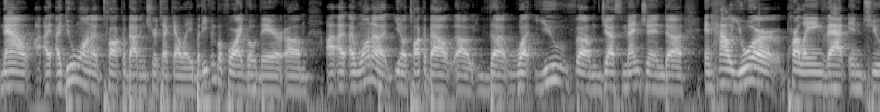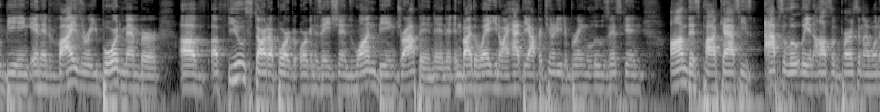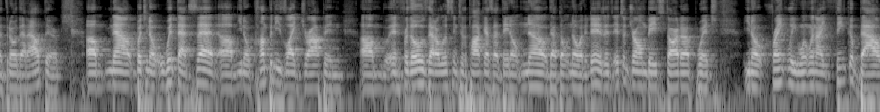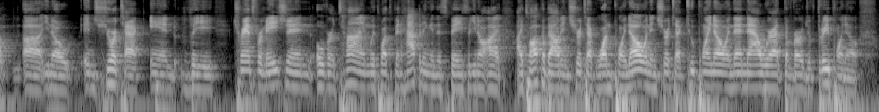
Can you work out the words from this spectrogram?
Now, I, I do want to talk about InsurTech LA, but even before I go there, um, I, I want to you know talk about uh, the what you've um, just mentioned uh, and how you're parlaying that into being an advisory board member of a few startup org- organizations. One being Dropin, and and by the way, you know I had the opportunity to bring Lou Ziskin on this podcast. He's absolutely an awesome person. I want to throw that out there. Um, now, but you know, with that said, um, you know, companies like Dropin, um, and for those that are listening to the podcast that they don't know, that don't know what it is, it's, a drone-based startup which you know, frankly, when, when I think about, uh, you know, insure tech and the transformation over time with what's been happening in this space. You know, I, I talk about InsurTech 1.0 and InsurTech 2.0, and then now we're at the verge of 3.0.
